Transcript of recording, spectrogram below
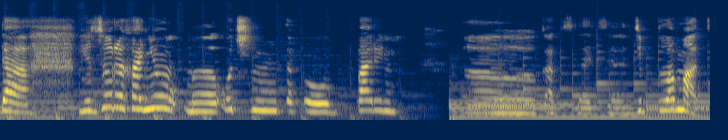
да, Юдзура Ханю э, очень такой парень, э, как сказать, дипломат.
